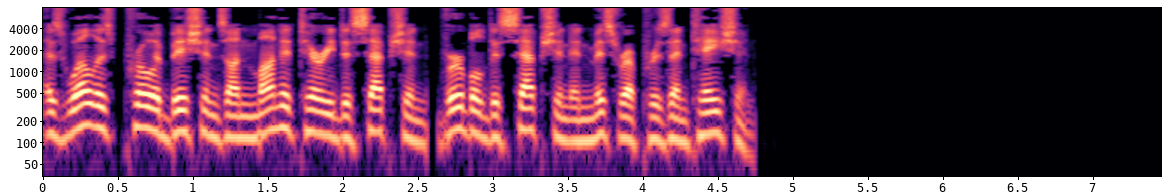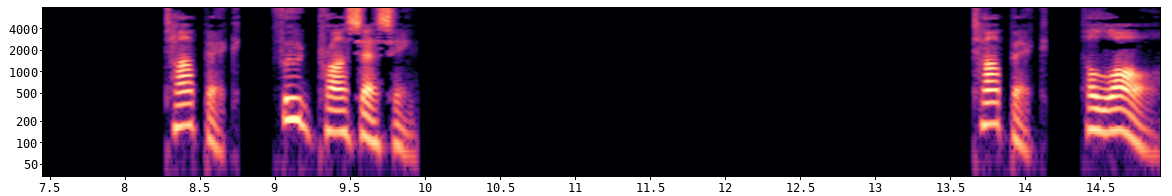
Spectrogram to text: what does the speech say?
as well as prohibitions on monetary deception, verbal deception and misrepresentation. Food processing. Halal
